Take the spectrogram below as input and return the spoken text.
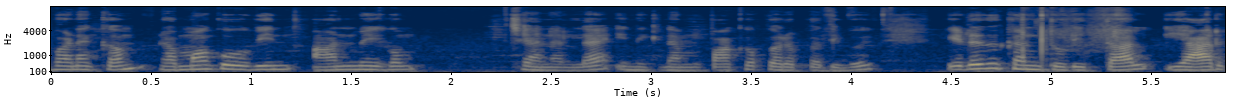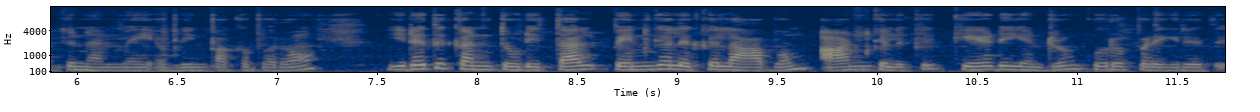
வணக்கம். ரமா கோவிந்த் ஆன்மீகம் சேனலில் இன்றைக்கி நம்ம பார்க்க போகிற பதிவு இடது கண் துடித்தால் யாருக்கு நன்மை அப்படின்னு பார்க்க போகிறோம் இடது கண் துடித்தால் பெண்களுக்கு லாபம் ஆண்களுக்கு கேடு என்றும் கூறப்படுகிறது.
